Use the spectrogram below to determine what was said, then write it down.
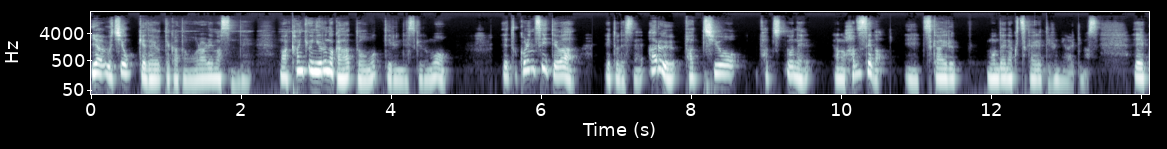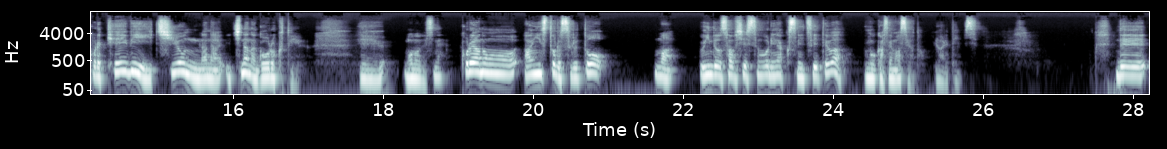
いや、うち OK だよって方もおられますんで、まあ、環境によるのかなと思っているんですけども、えっと、これについては、えっとですね、あるパッチを、パッチをね、あの、外せば、えー使える、問題なく使えるというふうに言われています。えーこれ KB1471756 という、えーものですね。これあの、アンインストールすると、まあ、Windows Subsystem for Linux については動かせますよと言われています。で、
